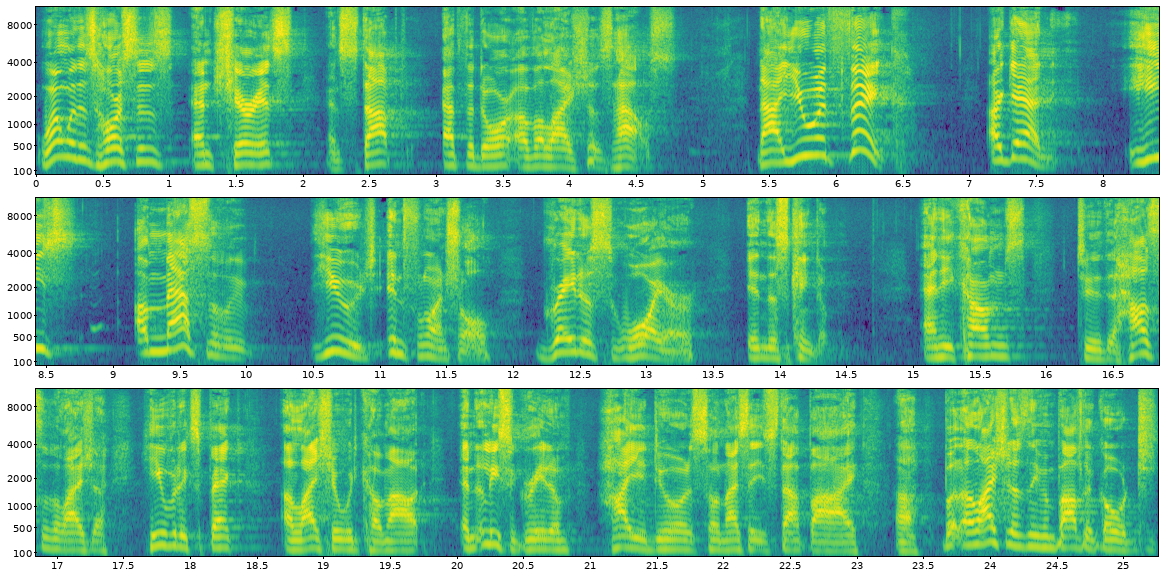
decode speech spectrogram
went with his horses and chariots and stopped at the door of Elisha's house. Now, you would think, again, he's a massively huge, influential, greatest warrior in this kingdom. And he comes to the house of Elisha. He would expect Elisha would come out and at least greet him. How you doing? It's so nice that you stopped by. Uh, but Elisha doesn't even bother to go t-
